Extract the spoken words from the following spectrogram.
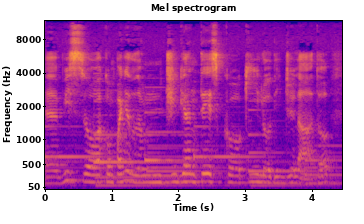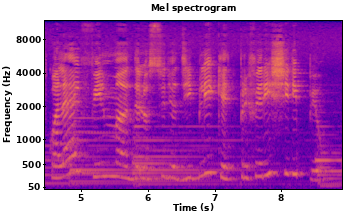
eh, visto accompagnato da un gigantesco chilo di gelato. Qual è il film dello studio Ghibli che preferisci di più?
